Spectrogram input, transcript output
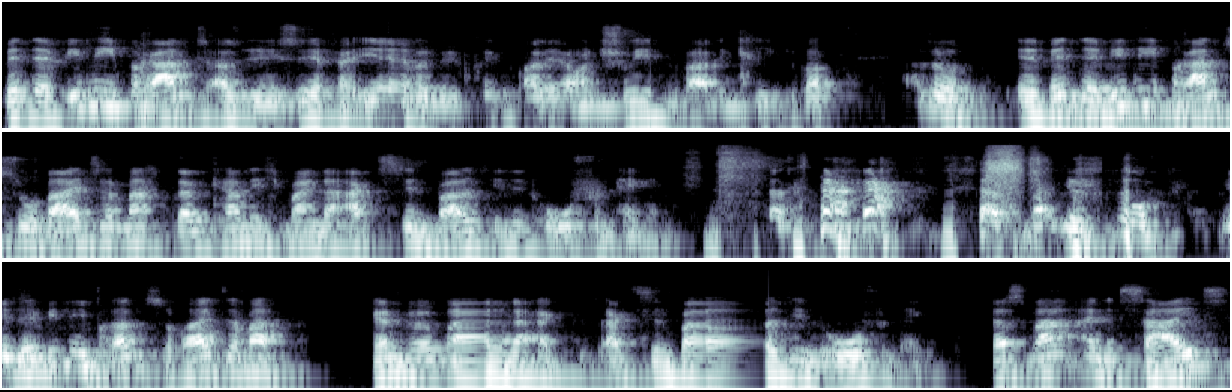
wenn der Willy Brandt, also den ich sehr verehre im Übrigen, weil er auch in Schweden war, den Krieg über, also, äh, wenn der Willy Brandt so weitermacht, dann kann ich meine Aktien bald in den Ofen hängen. das war ihr Spruch. Wenn der Willy Brandt so weitermacht, können wir meine Aktien bald in den Ofen hängen. Das war eine Zeit,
